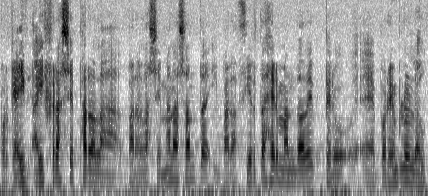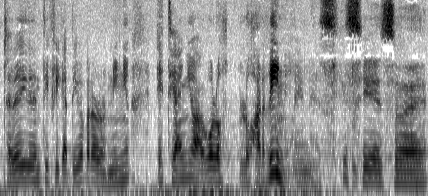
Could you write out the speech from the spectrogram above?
porque hay, hay frases para la, para la Semana Santa y para ciertas hermandades, pero, por ejemplo, la usted identificativa para los niños, este año hago los, los jardines. Sí, sí, eso es,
